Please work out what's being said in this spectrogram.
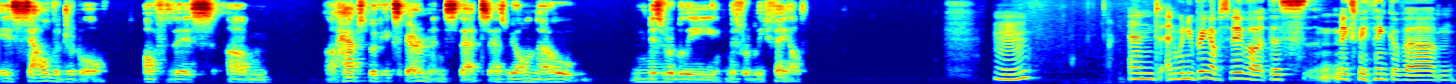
is salvageable of this um, uh, Habsburg experiment that, as we all know, miserably miserably failed. Mm. And and when you bring up Svevo, this makes me think of um,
